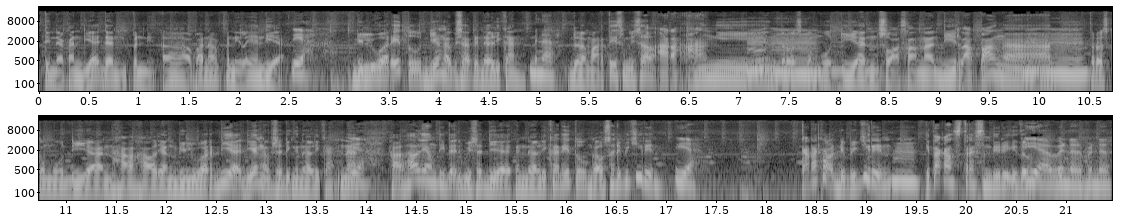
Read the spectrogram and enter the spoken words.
tindakan dia dan peni- uh, apa namanya penilaian dia. Iya, Di luar itu dia nggak bisa kendalikan. benar. Dalam arti semisal arah angin, terus kemudian suasana di lapangan, terus kemudian hal-hal yang di luar dia dia nggak bisa dikendalikan. Nah, Iya. hal-hal yang tidak bisa dia kendalikan itu nggak usah dipikirin. Iya. Karena kalau dipikirin, kita akan stres sendiri gitu. Iya, benar-benar.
